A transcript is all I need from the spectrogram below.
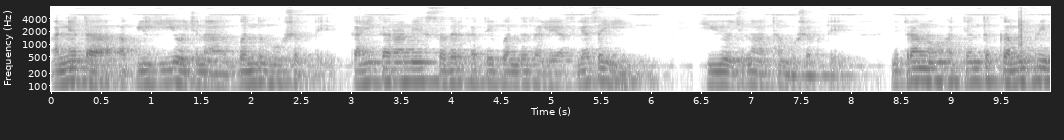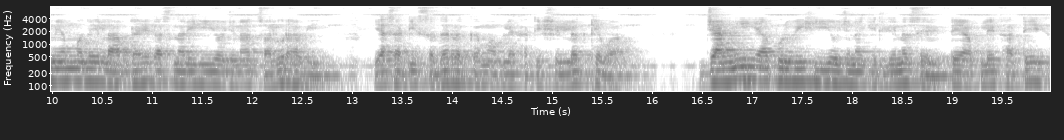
अन्यथा आपली ही योजना बंद होऊ शकते. काही कारणाने सदर खाते बंद झाले असल्यासही ही योजना थांबू शकते. मित्रांनो अत्यंत कमी प्रीमियममध्ये लाभदायक असणारी ही योजना चालू राहावी. यासाठी सदर रक्कम आपल्या खाती शिल्लक ठेवा. ज्यांनी यापूर्वी ही योजना घेतली नसेल ते आपले खाते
